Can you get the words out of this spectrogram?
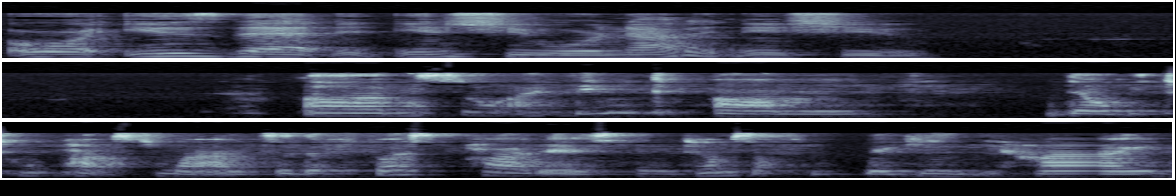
or is that an issue or not an issue? Um, so I think um, there will be two parts to my answer. The first part is in terms of lagging behind,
